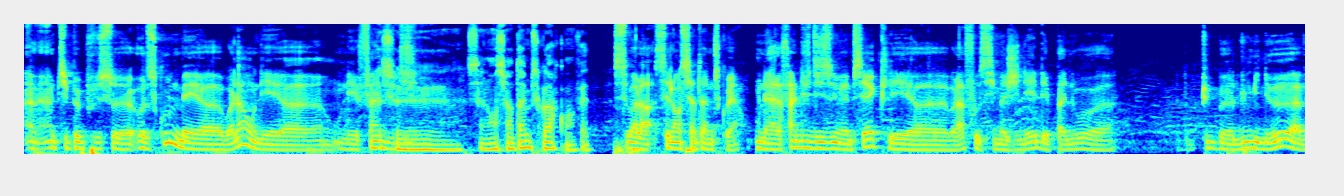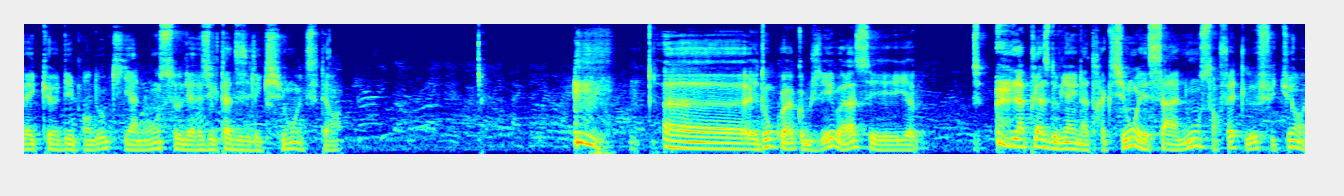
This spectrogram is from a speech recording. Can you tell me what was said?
un, petit peu plus old school, mais voilà, on est on est fin C'est l'ancien Times Square quoi en fait. Voilà, c'est l'ancien Times Square. On est à la fin du 19e siècle et euh, voilà, faut s'imaginer des panneaux euh, de pub lumineux avec euh, des bandeaux qui annoncent les résultats des élections, etc. et donc, comme je dis, voilà, c'est la place devient une attraction et ça annonce en fait le futur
